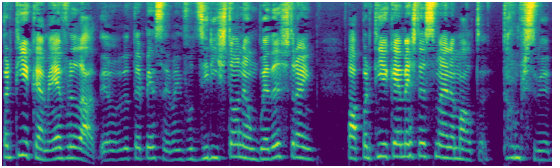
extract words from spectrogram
parti a cama, é verdade. Eu até pensei, bem, vou dizer isto ou não, boeda estranho. Pá, parti a cama esta semana, malta. Estão a perceber?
